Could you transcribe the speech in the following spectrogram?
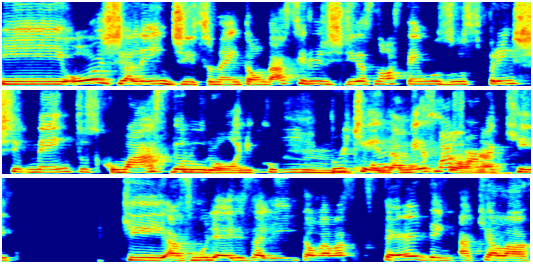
E hoje, além disso, né, então, das cirurgias, nós temos os preenchimentos com ácido hialurônico, hum, porque da mesma forma que, que as mulheres ali, então, elas perdem aquela,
